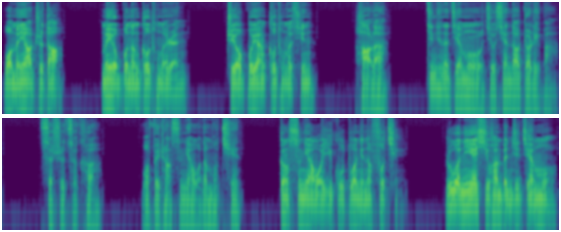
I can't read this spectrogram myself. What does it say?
我们要知道，没有不能沟通的人，只有不愿沟通的心。好了，今天的节目就先到这里吧。此时此刻，我非常思念我的母亲，更思念我已故多年的父亲。如果你也喜欢本期节目，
